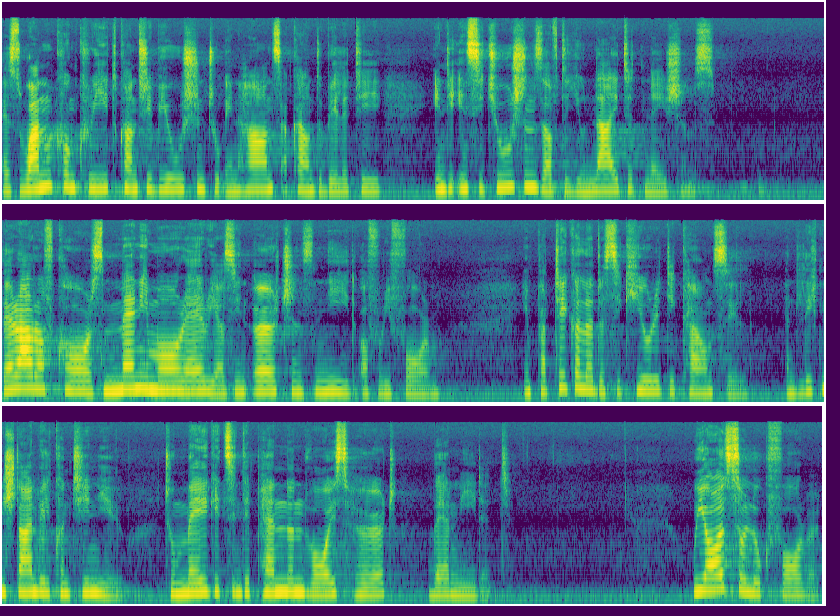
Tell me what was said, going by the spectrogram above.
as one concrete contribution to enhance accountability in the institutions of the United Nations. There are, of course, many more areas in urgent need of reform in particular the Security Council, and Liechtenstein will continue to make its independent voice heard where needed. We also look forward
